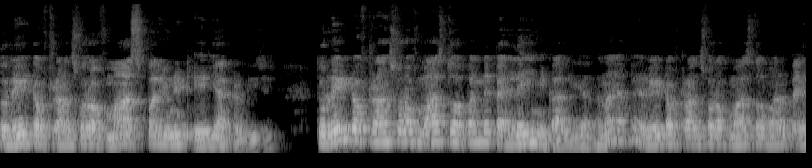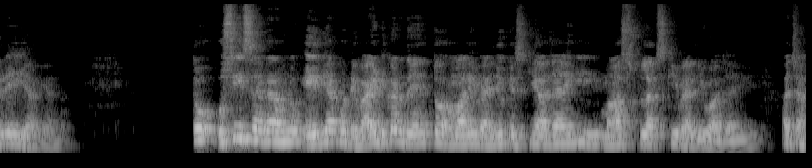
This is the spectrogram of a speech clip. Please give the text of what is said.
तो rate of transfer of mass per unit area कर दीजिए। तो rate of transfer of mass तो अपन ने पहले ही निकाल लिया था ना यहाँ पे rate of transfer of mass तो हमारा पहले ही आ गया था। तो उसी से अगर हम लोग एरिया को डिवाइड कर दें तो हमारी वैल्यू किसकी आ जाएगी? मास फ्लक्स की वैल्यू आ जाएगी। अच्छा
